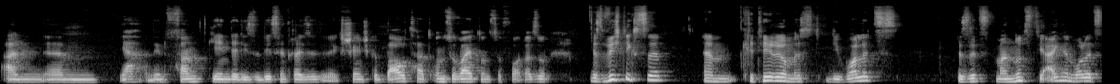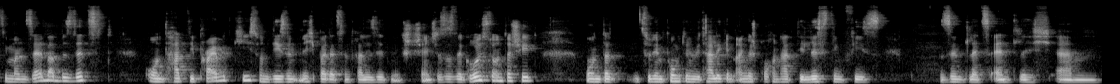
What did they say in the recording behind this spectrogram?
an, ähm, ja, an den Fund gehen, der diese dezentralisierte Exchange gebaut hat und so weiter und so fort. Also das wichtigste ähm, Kriterium ist, die Wallets besitzt, man nutzt die eigenen Wallets, die man selber besitzt und hat die Private Keys und die sind nicht bei der zentralisierten Exchange. Das ist der größte Unterschied. Und da, zu dem Punkt, den Vitalik eben angesprochen hat, die Listing Fees sind letztendlich ähm,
